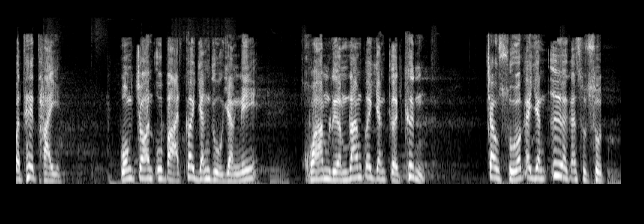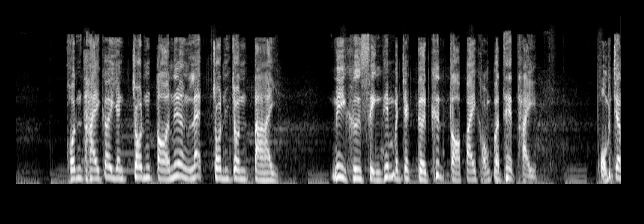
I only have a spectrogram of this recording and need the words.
ประเทศไทย วงจรอุบาทก็ยังอยู่อย่างนี้ ความเหลื่อมล้ำก็ยังเกิดขึ้น เจ้าสัวก็ยังเอื้อกันสุดๆ คนไทยก็ยังจนต่อเนื่องและจนจนตาย นี่คือสิ่งที่มันจะเกิดขึ้นต่อไปของประเทศไทย ผมจะ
